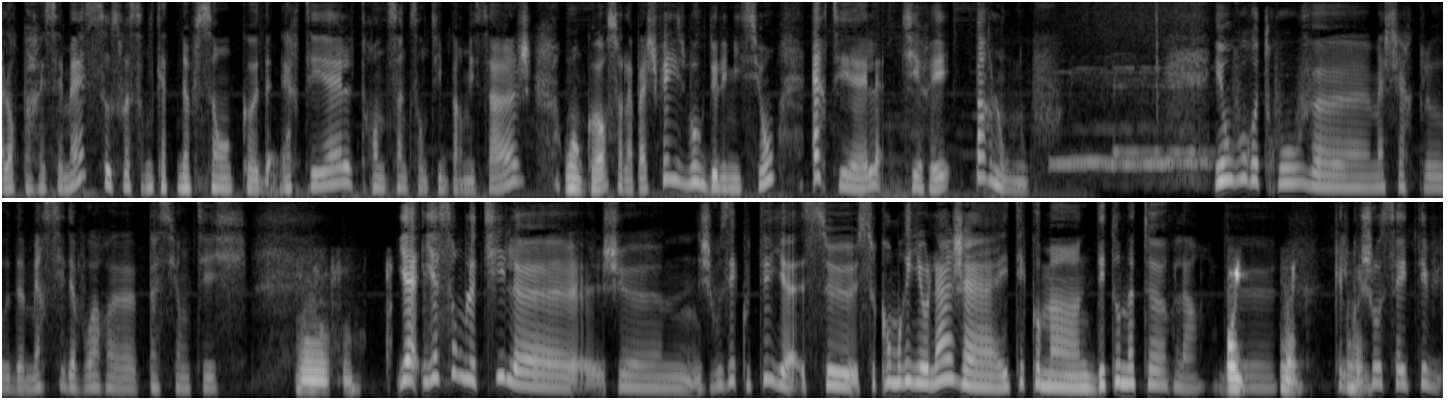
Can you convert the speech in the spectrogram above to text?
alors par SMS au 64 900 code RTL, 35 centimes par message, ou encore sur la page Facebook de l'émission RTL-Parlons-nous. Et on vous retrouve, euh, ma chère Claude. Merci d'avoir euh, patienté. Il y a, semble-t-il, euh, je, je vous écoutais, il y a ce, ce, cambriolage a été comme un détonateur là. De, oui, oui. Quelque chose, ça a été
